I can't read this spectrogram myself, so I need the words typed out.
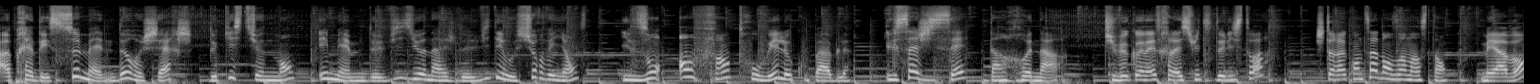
Après des semaines de recherche, de questionnement et même de visionnage de vidéosurveillance, ils ont enfin trouvé le coupable. Il s'agissait d'un renard. Tu veux connaître la suite de l'histoire? Je te raconte ça dans un instant. Mais avant,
